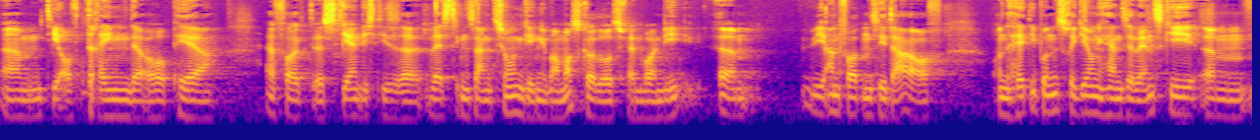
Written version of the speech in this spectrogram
ähm, die auf Drängen der Europäer erfolgt ist, die endlich diese westlichen Sanktionen gegenüber Moskau loswerden wollen. Wie, ähm, wie antworten Sie darauf? Und hält die Bundesregierung Herrn Zelensky ähm,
